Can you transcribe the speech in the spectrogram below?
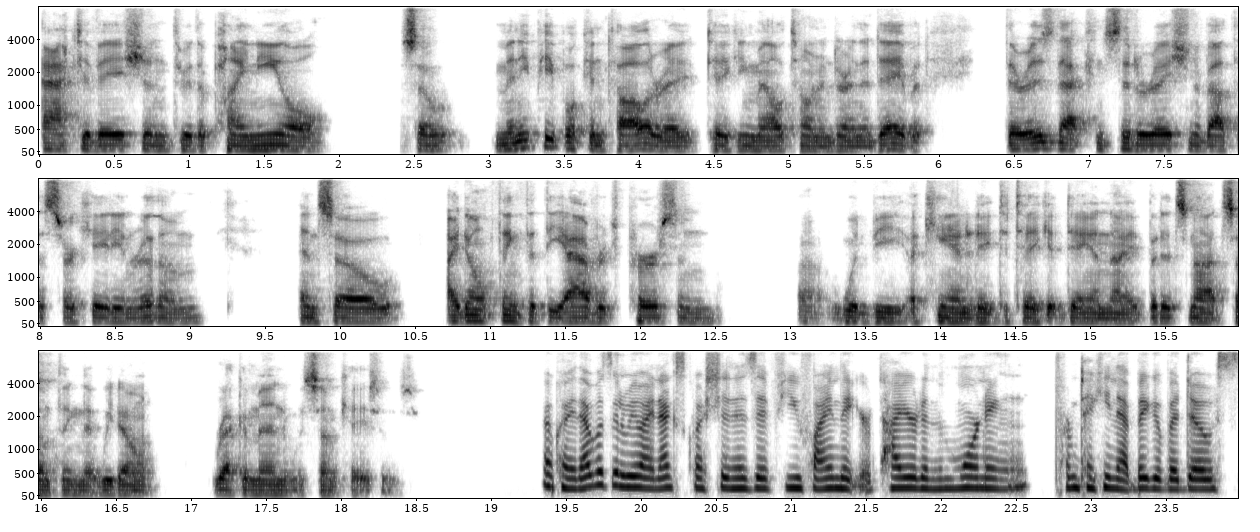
activation through the pineal. So many people can tolerate taking melatonin during the day, but there is that consideration about the circadian rhythm. And so I don't think that the average person uh, would be a candidate to take it day and night, but it's not something that we don't recommend with some cases. Okay, that was going to be my next question is if you find that you're tired in the morning from taking that big of a dose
